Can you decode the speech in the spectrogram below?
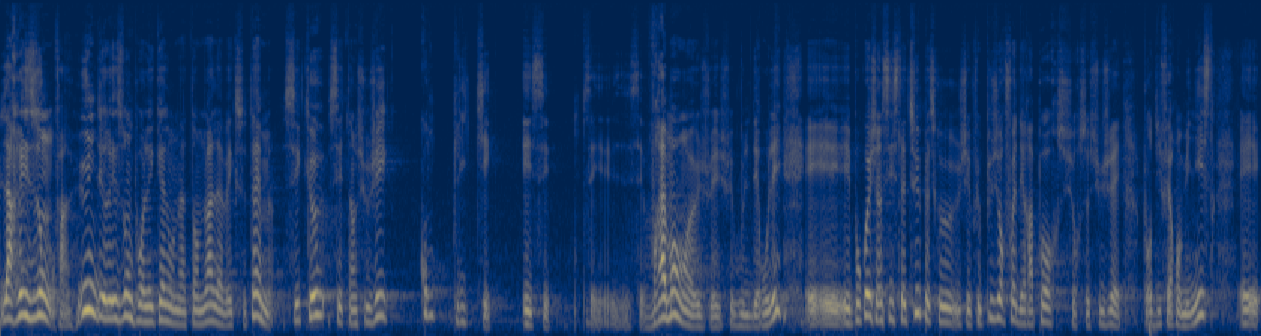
la raison, enfin, une des raisons pour lesquelles on attend mal avec ce thème, c'est que c'est un sujet compliqué. Et c'est c'est vraiment, euh, je vais, je vais, vous le dérouler. Et, pourquoi j'insiste là-dessus? Parce que j'ai fait plusieurs fois des rapports sur ce sujet pour différents ministres, et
